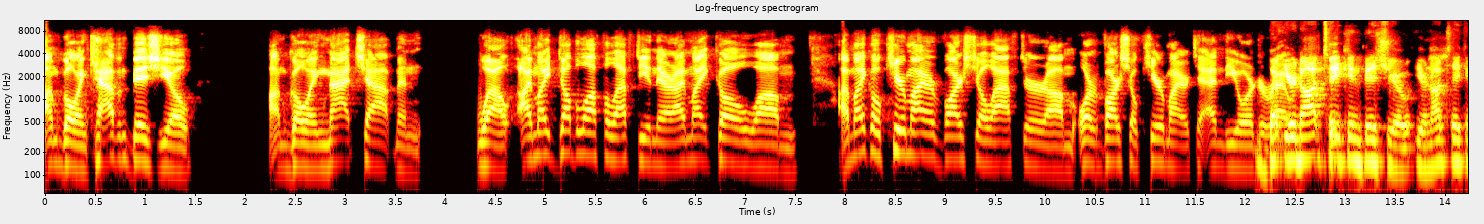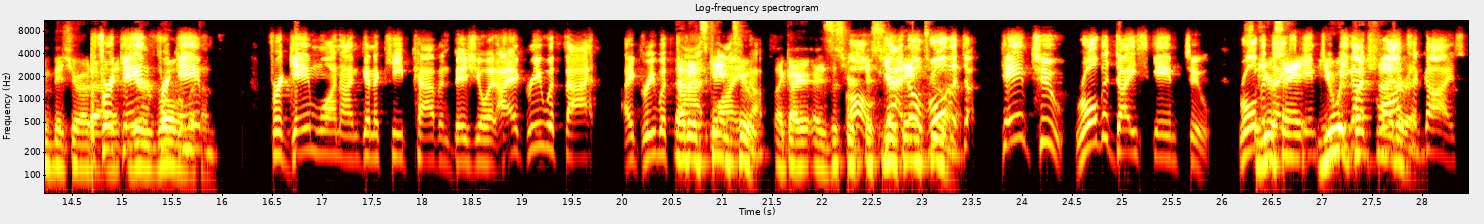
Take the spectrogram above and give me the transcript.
I'm going Cavan Biggio, I'm going Matt Chapman, well, I might double off a lefty in there. I might go. Um, I might go Kiermaier Varsho after, um, or Varsho Kiermaier to end the order. But out. you're not taking Biggio. You're not taking Biggio out for game for game for game one. I'm going to keep Cavan Biggio. And I agree with that. I agree with no, that. No, but it's game two. Like, I, is this your? Oh, this yeah, no. roll the game two. Roll the dice. Game two. Roll so the dice. Game two. we got lots in. of guys.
